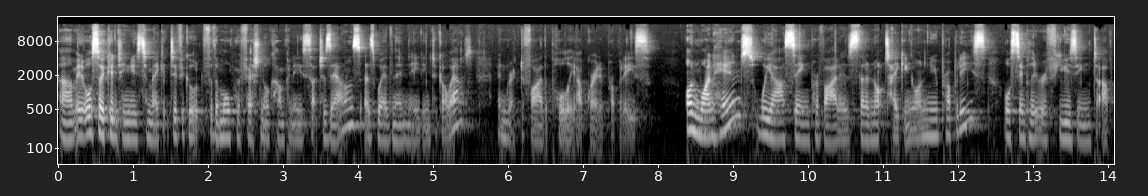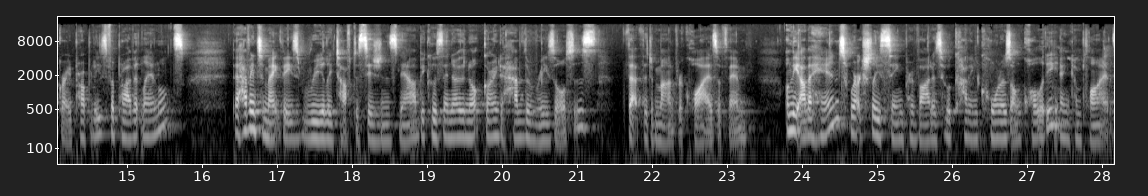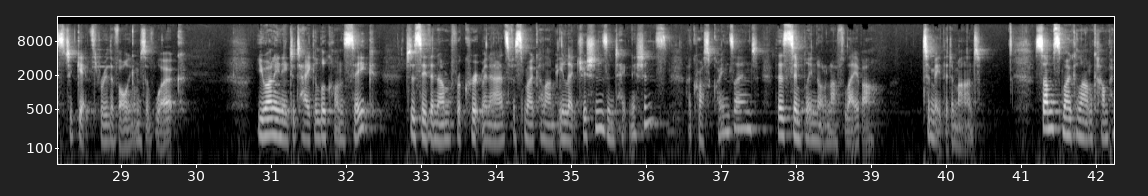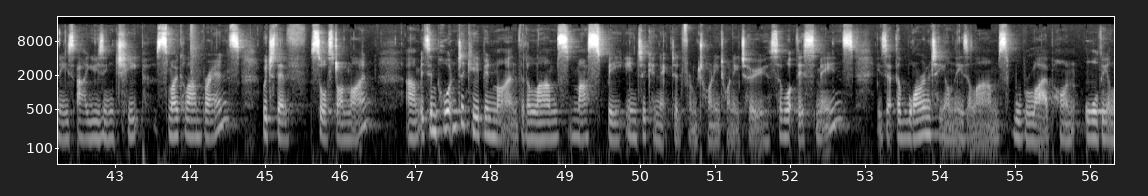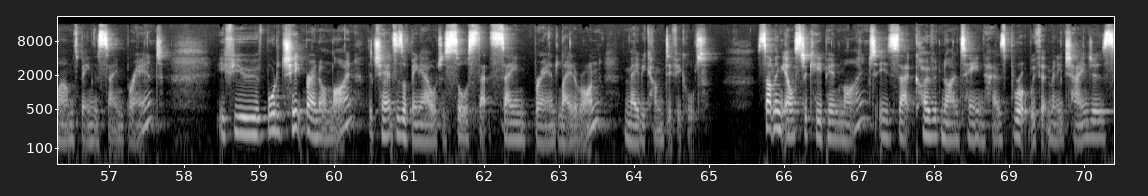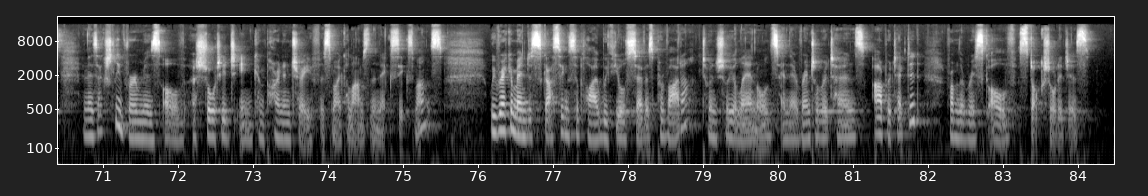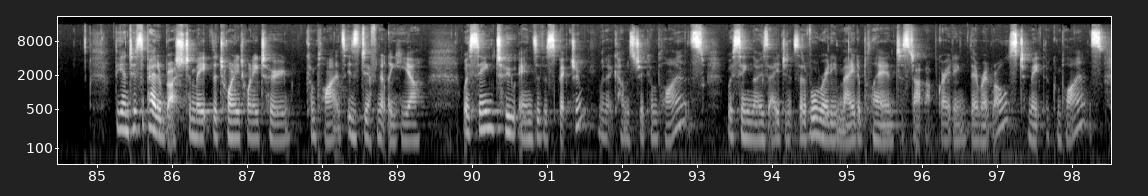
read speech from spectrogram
Um, it also continues to make it difficult for the more professional companies such as ours as we're needing to go out and rectify the poorly upgraded properties. On one hand, we are seeing providers that are not taking on new properties or simply refusing to upgrade properties for private landlords. They're having to make these really tough decisions now because they know they're not going to have the resources that the demand requires of them. On the other hand, we're actually seeing providers who are cutting corners on quality and compliance to get through the volumes of work. You only need to take a look on Seek to see the number of recruitment ads for smoke alarm electricians and technicians across Queensland. There's simply not enough labour to meet the demand. Some smoke alarm companies are using cheap smoke alarm brands, which they've sourced online. Um, it's important to keep in mind that alarms must be interconnected from 2022. So what this means is that the warranty on these alarms will rely upon all the alarms being the same brand. If you've bought a cheap brand online, the chances of being able to source that same brand later on may become difficult. Something else to keep in mind is that COVID 19 has brought with it many changes, and there's actually rumours of a shortage in componentry for smoke alarms in the next six months. We recommend discussing supply with your service provider to ensure your landlords and their rental returns are protected from the risk of stock shortages. The anticipated rush to meet the 2022 compliance is definitely here. We're seeing two ends of the spectrum when it comes to compliance. We're seeing those agents that have already made a plan to start upgrading their rent rolls to meet the compliance.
